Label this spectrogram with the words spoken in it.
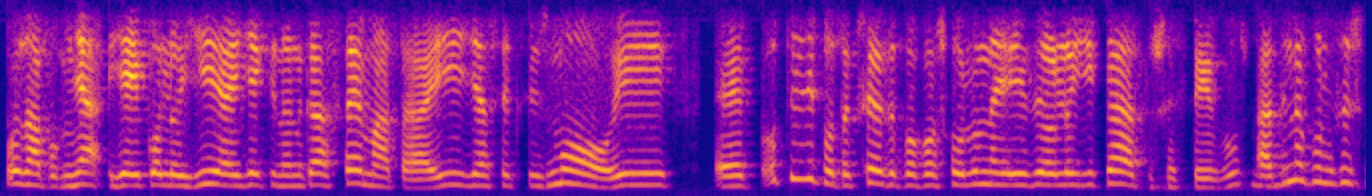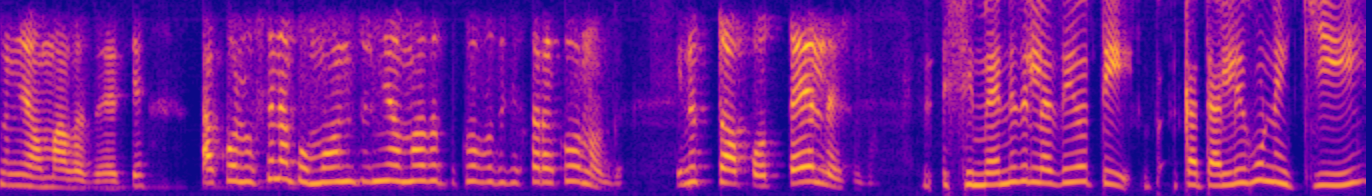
πώς να πω, μια, για οικολογία ή για κοινωνικά θέματα ή για σεξισμό ή ε, οτιδήποτε ξέρετε που απασχολούν ιδεολογικά τους εφήβους, αντί να ακολουθήσουν μια ομάδα τέτοια, ακολουθούν από μόνοι τους μια ομάδα που κόβονται και χαρακώνονται. Είναι το αποτέλεσμα. Σημαίνει δηλαδή ότι καταλήγουν εκεί,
